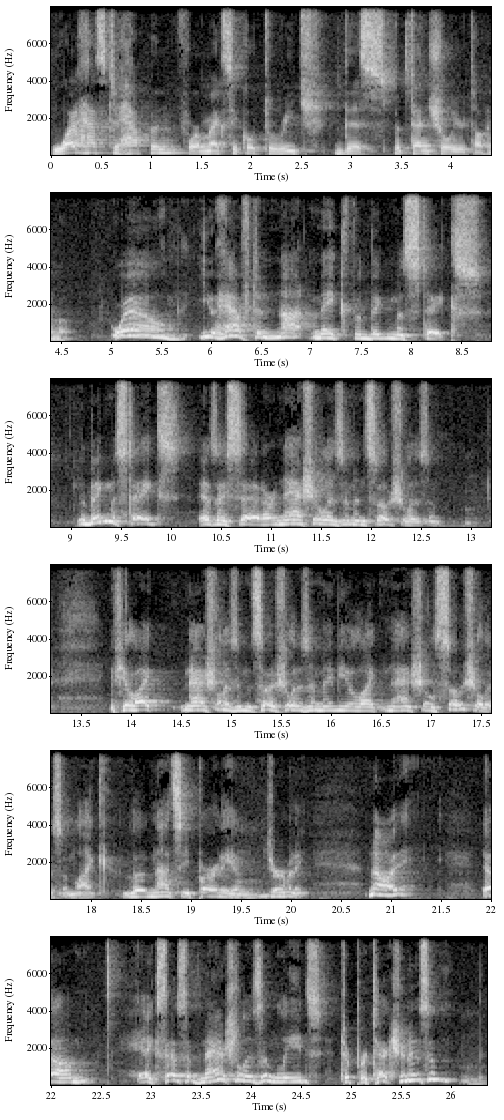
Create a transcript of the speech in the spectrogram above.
What has to happen for Mexico to reach this potential you're talking about? Well, you have to not make the big mistakes. The big mistakes as I said, are nationalism and socialism. If you like nationalism and socialism, maybe you like National Socialism, like the Nazi Party in Germany. No, um, excessive nationalism leads to protectionism.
